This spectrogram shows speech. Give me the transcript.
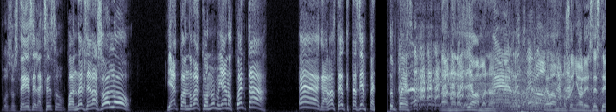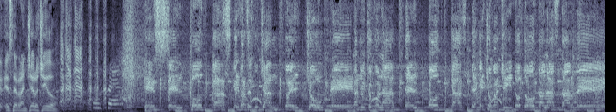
Pues usted es el acceso. Cuando él se va solo. Ya cuando va con uno ya no cuenta. Ah, ganó usted que bien pendejo tú, pues. No, no, no, ya, ya vámonos. Ya vámonos, señores. Este, este ranchero chido. Es el podcast que estás escuchando, el show de Gano y Chocolate, el podcast de El Chobachito todas las tardes.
